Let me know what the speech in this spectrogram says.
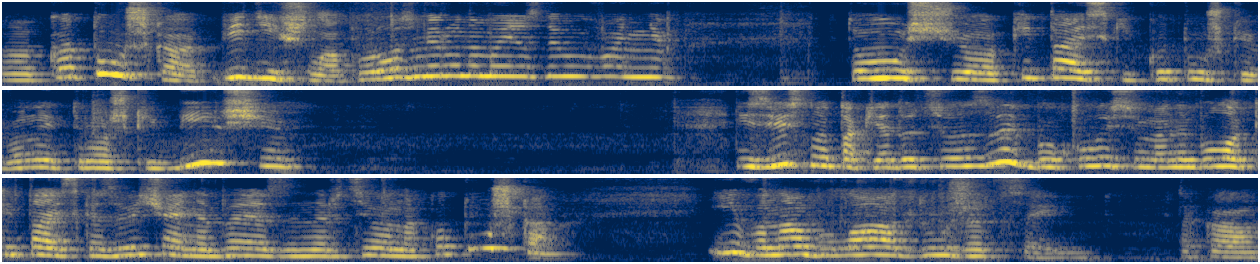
е, катушка підійшла по розміру на моє здивування, тому що китайські катушки вони трошки більші. І, звісно, так, я до цього звик, бо колись у мене була китайська звичайна безінерційна катушка, і вона була дуже цей, така.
